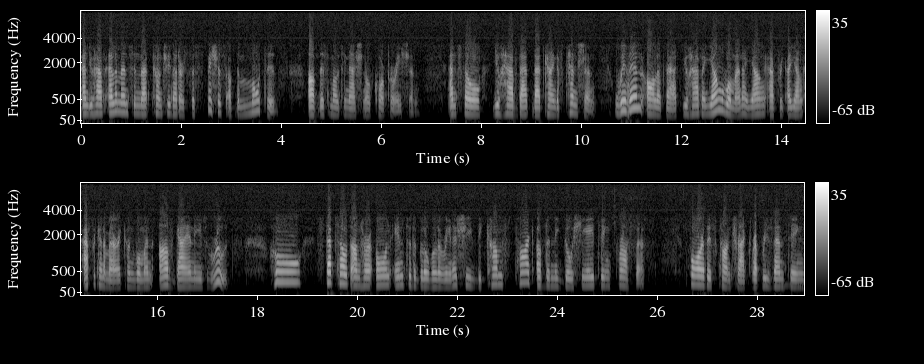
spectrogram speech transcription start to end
and you have elements in that country that are suspicious of the motives of this multinational corporation. And so you have that, that kind of tension. Within all of that, you have a young woman, a young, Afri- a young African American woman of Guyanese roots, who steps out on her own into the global arena. She becomes part of the negotiating process for this contract representing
